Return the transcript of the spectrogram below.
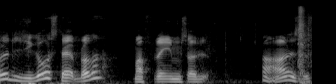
Where did you go, step brother? My frames are. Ah, is it?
